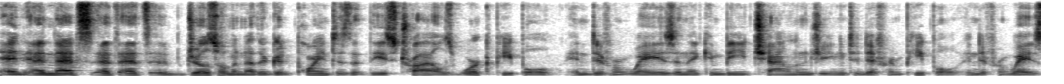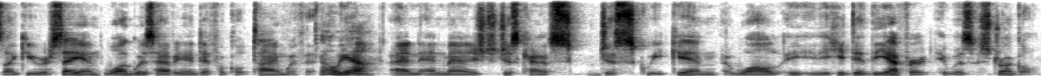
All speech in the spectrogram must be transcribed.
and, and that's, that's that's drills home another good point is that these trials work people in different ways and they can be challenging to different people in different ways. Like you were saying, Wug was having a difficult time with it. Oh yeah, And, and managed to just kind of just squeak in. While he, he did the effort, it was a struggle.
